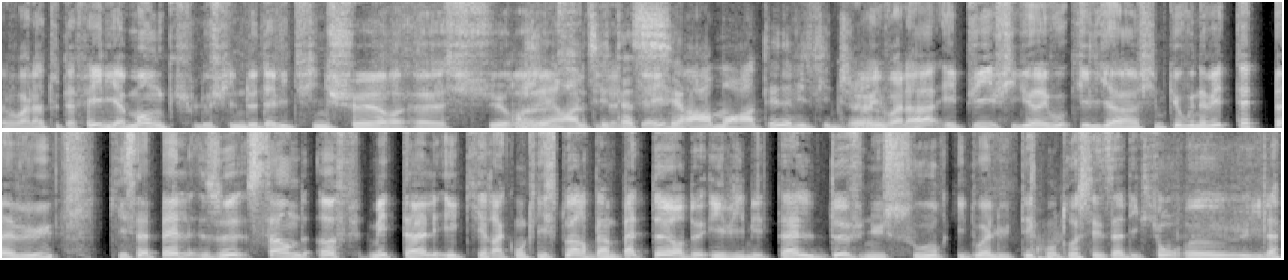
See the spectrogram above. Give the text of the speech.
Voilà, tout à fait. Il y a Manque, le film de David Fincher euh, sur. En général, c'est assez rarement raté, David Fincher. Oui, voilà. Et puis, figurez-vous qu'il y a un film que vous n'avez peut-être pas vu, qui s'appelle The Sound of Metal et qui raconte l'histoire d'un batteur de heavy metal devenu sourd qui doit lutter contre ses addictions. Euh, il a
